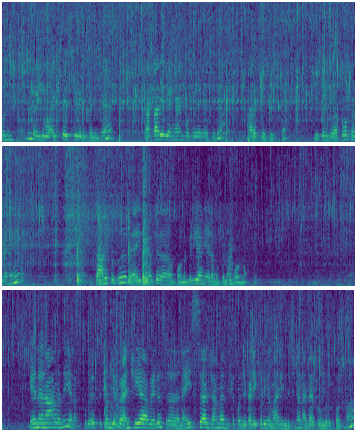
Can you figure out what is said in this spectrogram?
ஒரு நிமிஷம். இந்த இது ஒயிட் பேஸ்ட்டு ரெடி பண்ணிட்டேன் தக்காளி வெங்காயம் போட்டு வேக வச்சுட்டு அரைச்சி வச்சுட்டேன் இப்போ இது போட்ட உடனே தாளிப்புக்கு இது மட்டும் போடணும். பிரியாணி இடம் மட்டும்தான் போடணும். ஏன்னா நான் வந்து எனக்கு பிடிச்ச கொஞ்சம் க்ரன்ச்சியாக வெறும் நைஸாக இல்லாமல் கொஞ்சம் கடைப்படி ஒரு மாதிரி இருந்துச்சுன்னா நல்லா இருக்குங்கிறதுக்கோசரம்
